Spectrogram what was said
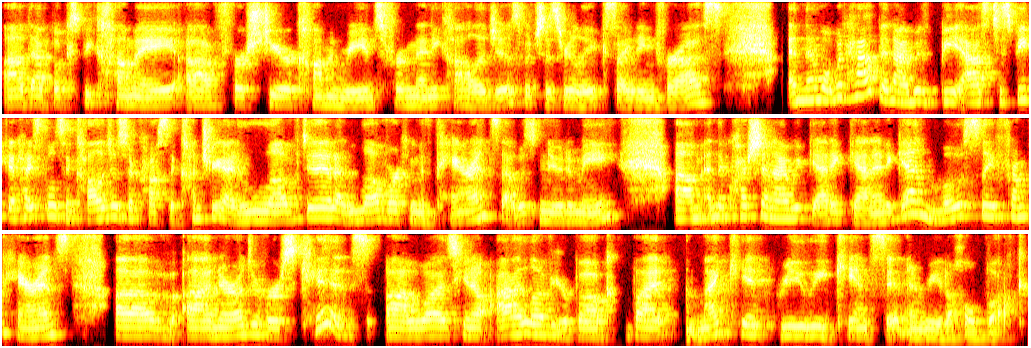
Uh, that book's become a uh, first year common reads for many colleges, which is really exciting for us. And then what would happen? I would be asked to speak at high schools and colleges across the country. I loved it. I love working with parents. That was new to me. Um, and the question I would get again and again, mostly from parents of uh, neurodiverse kids, uh, was, you know, I love your book, but my kid really can't sit and read a whole book book.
